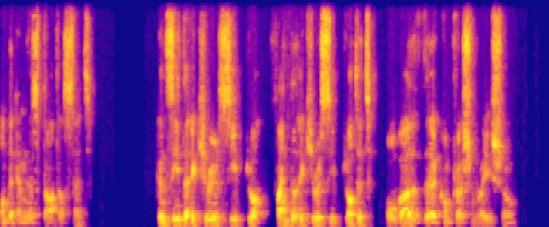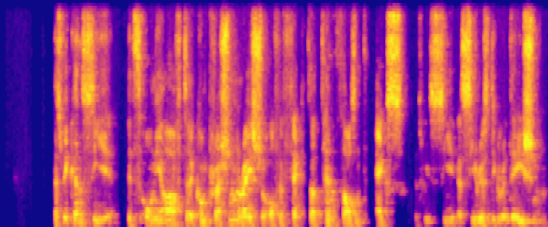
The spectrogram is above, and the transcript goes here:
on the MNIST data set. You can see the accuracy plot, final accuracy plotted over the compression ratio. As we can see, it's only after a compression ratio of a factor 10,000x that we see a serious degradation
